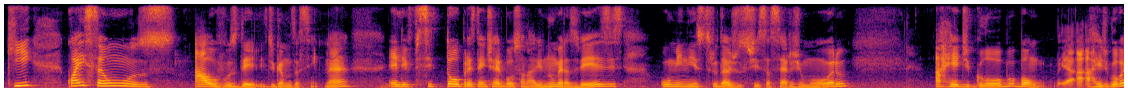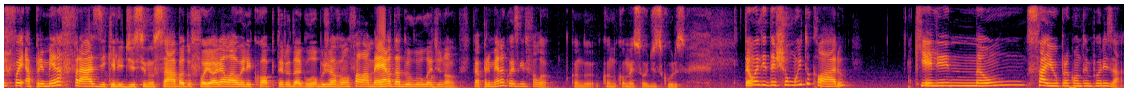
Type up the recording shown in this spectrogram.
que quais são os alvos dele, digamos assim, né? Ele citou o presidente Jair Bolsonaro inúmeras vezes, o ministro da Justiça Sérgio Moro, a Rede Globo. Bom, a, Rede Globo acho que foi a primeira frase que ele disse no sábado foi: Olha lá o helicóptero da Globo, já vão falar merda do Lula de novo. Foi a primeira coisa que ele falou quando, quando começou o discurso. Então ele deixou muito claro que ele não saiu para contemporizar.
